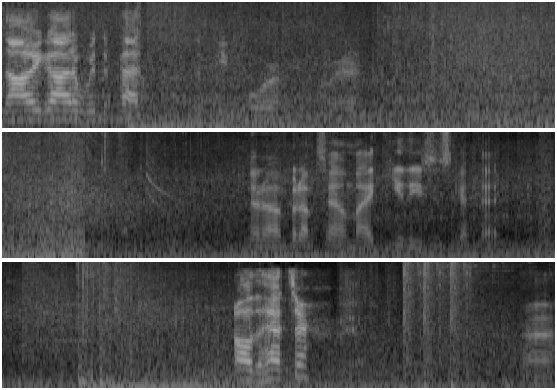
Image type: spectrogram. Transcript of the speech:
No, I got it with the pat. The P4 over here. No, no, but I'm saying my Achilles just got that. Oh, the sir? Uh.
